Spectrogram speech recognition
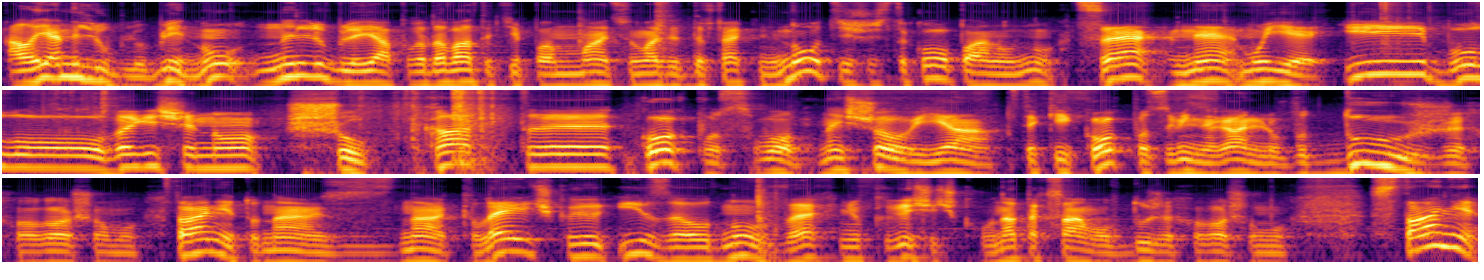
але я не люблю. Блін, ну не люблю я продавати, типу, мається увазі дефектні ноти, щось такого плану. Ну це не моє. І було вирішено шукати корпус. От, знайшов я такий корпус. Він реально в дуже хорошому стані. Тут навіть з наклеєчкою і за одну верхню кришечку. Вона так само в дуже хорошому стані,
